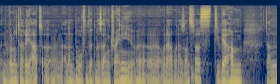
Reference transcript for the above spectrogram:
äh, ein Volontariat, also in anderen Berufen würde man sagen Trainee äh, oder, oder sonst was. Die wir haben dann,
